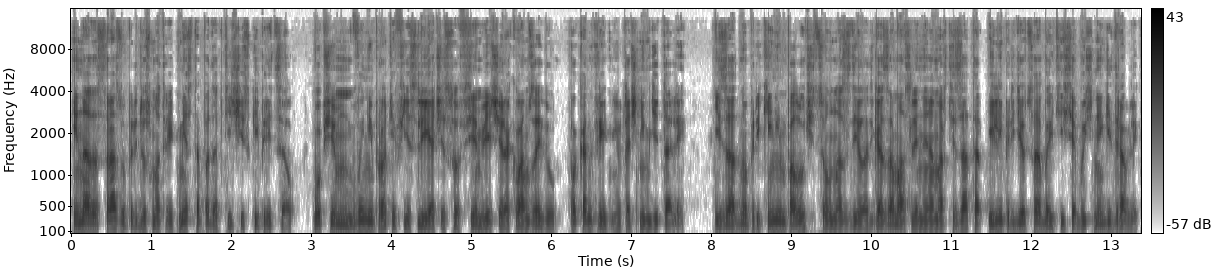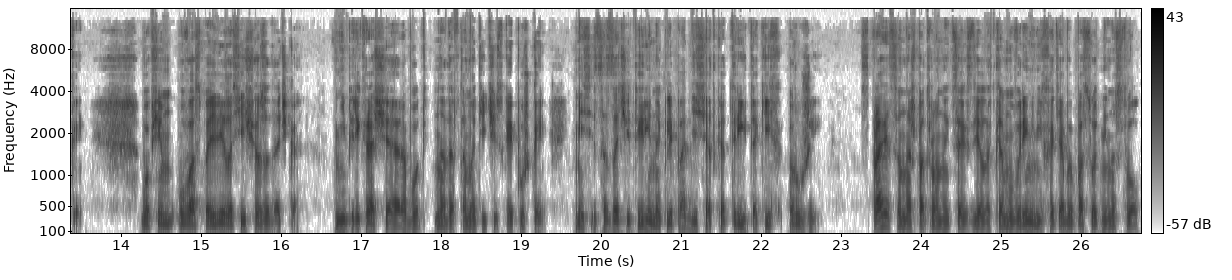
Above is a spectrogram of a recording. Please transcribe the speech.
И надо сразу предусмотреть место под оптический прицел. В общем, вы не против, если я часов 7 вечера к вам зайду? Поконкретнее уточним детали. И заодно прикинем, получится у нас сделать газомасляный амортизатор или придется обойтись обычной гидравликой. В общем, у вас появилась еще задачка — не прекращая работ над автоматической пушкой, месяца за четыре наклепать десятка три таких ружей. Справится наш патронный цех сделать к тому времени хотя бы по сотне на ствол.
